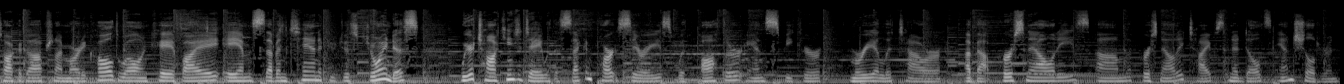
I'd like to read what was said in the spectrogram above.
Talk Adoption. I'm Marty Caldwell on KFIA AM 710. If you've just joined us, We're talking today with a second part series with author and speaker Marita Littauer about personalities, um, personality types in adults and children.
